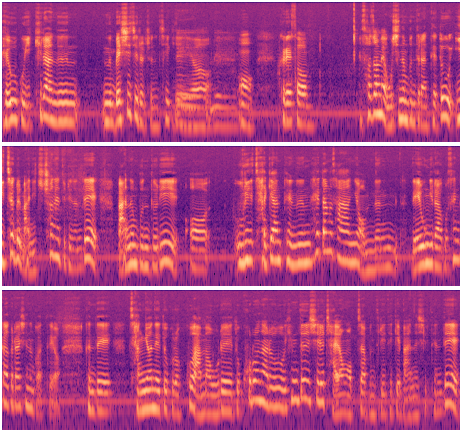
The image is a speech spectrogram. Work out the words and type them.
배우고 익히라는 메시지를 주는 책이에요. 네. 네. 어, 그래서 서점에 오시는 분들한테도 이 책을 많이 추천해 드리는데 많은 분들이 어, 우리 자기한테는 해당 사항이 없는 내용이라고 생각을 하시는 것 같아요. 근데 작년에도 그렇고 아마 올해에도 코로나로 힘드실 자영업자분들이 되게 많으실 텐데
